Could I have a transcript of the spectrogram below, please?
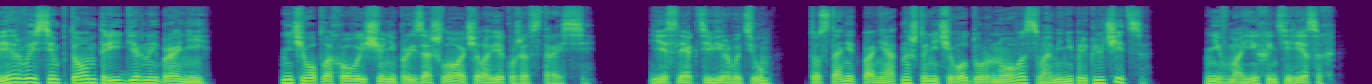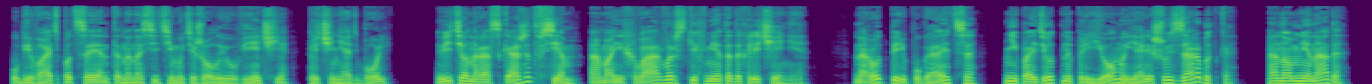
«Первый симптом триггерной брони. Ничего плохого еще не произошло, а человек уже в стрессе. Если активировать ум, то станет понятно, что ничего дурного с вами не приключится. Не в моих интересах убивать пациента, наносить ему тяжелые увечья, причинять боль. Ведь он расскажет всем о моих варварских методах лечения. Народ перепугается, не пойдет на прием, и я лишусь заработка. Оно мне надо?»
